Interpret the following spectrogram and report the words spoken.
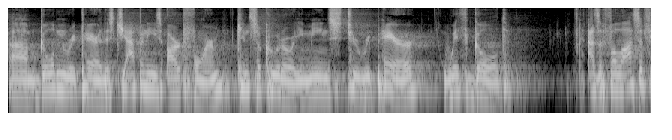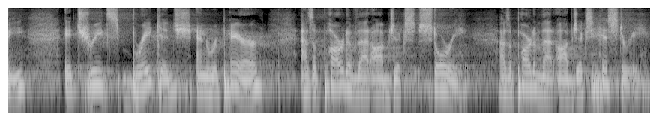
Um, golden repair. This Japanese art form, kintsukuroi, means to repair with gold. As a philosophy, it treats breakage and repair as a part of that object's story, as a part of that object's history,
